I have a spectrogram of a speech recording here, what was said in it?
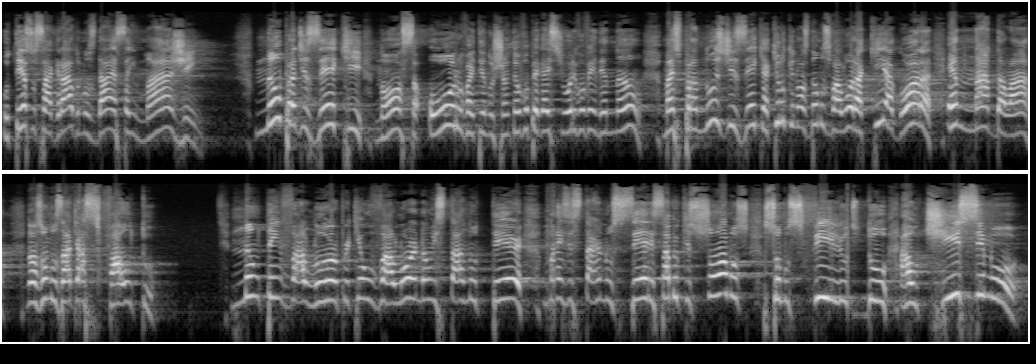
O texto sagrado nos dá essa imagem, não para dizer que, nossa, ouro vai ter no chão, então eu vou pegar esse ouro e vou vender, não, mas para nos dizer que aquilo que nós damos valor aqui agora é nada lá, nós vamos usar de asfalto não tem valor, porque o valor não está no ter, mas está no ser. E sabe o que somos? Somos filhos do Altíssimo.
